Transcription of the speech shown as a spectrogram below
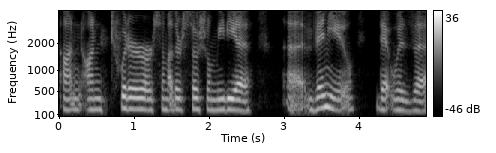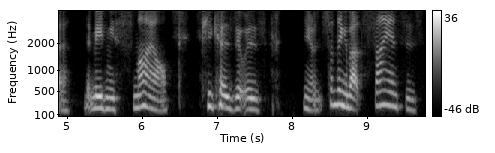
on on Twitter or some other social media uh, venue that was uh, that made me smile because it was you know something about science is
